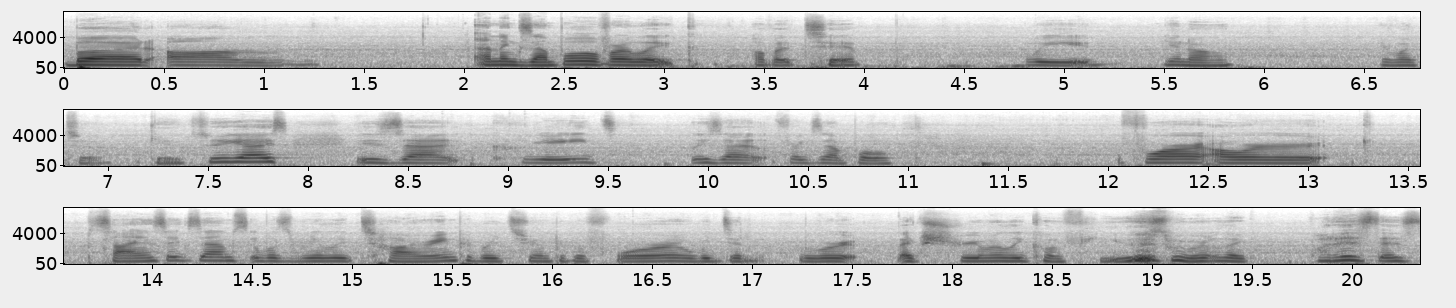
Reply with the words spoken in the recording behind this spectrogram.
But um an example of our like of a tip we you know we want to give to you guys is that create is that for example for our science exams it was really tiring paper two and paper four we did we were extremely confused we were like what is this?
